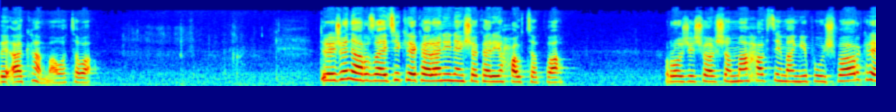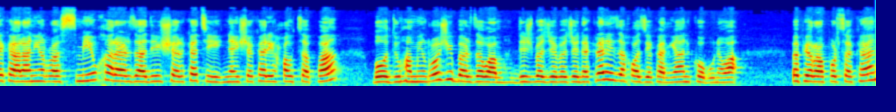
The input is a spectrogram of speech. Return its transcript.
بێ ئاکام ماوەتەوە. درێژەی ناڕەزایەتی کرێکارانی نەیشەکەری حەوتەپە. ڕۆژی چوارشەممە حەفتی مانگی پووشپەڕ کرێکارانی ڕەسمی و قەرارزادی شەرکەتی نەیشەکەری حەوتەپە بۆ دووهەمین ڕۆژی بەردەوام دژ بە جێبەجێ نەکرانی داخوازییەکانیان کۆبوونەوە بەپێی ڕاپۆرتەکان،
